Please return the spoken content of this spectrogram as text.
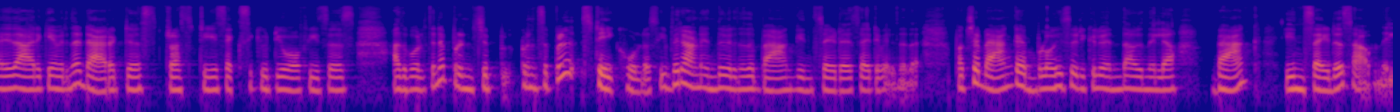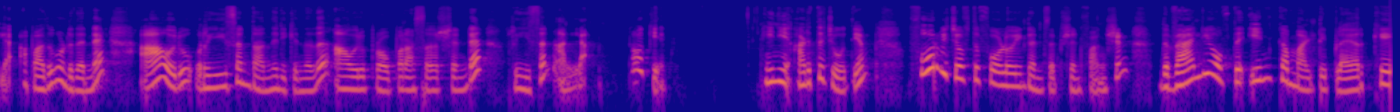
അതായത് ആരൊക്കെയാണ് വരുന്നത്? ഡയറക്ടേഴ്സ് ട്രസ്റ്റീസ് എക്സിക്യൂട്ടീവ് ഓഫീസേഴ്സ് അതുപോലെ തന്നെ പ്രിൻസിപ്പൽ പ്രിൻസിപ്പൽ സ്റ്റേക്ക് ഹോൾഡേഴ്സ് ഇവരാണ് എന്ത് വരുന്നത്? ബാങ്ക് ഇൻസൈഡേഴ്സ് ആയിട്ട് വരുന്നത്. പക്ഷേ ബാങ്ക് എംപ്ലോയീസ് ഒരിക്കലും എന്താകുന്നില്ല ബാങ്ക് ഇൻസൈഡേഴ്സ് ആവുന്നില്ല. അപ്പോൾ അതുകൊണ്ട് തന്നെ ആ ഒരു റീസൺ തന്നിരിക്കുന്നത് ആ ഒരു പ്രോപ്പർ അസേർഷന്റെ റീസൺ അല്ല. ഓക്കെ. ഇനി അടുത്ത ചോദ്യം. For which of the following consumption function the value of the income multiplier K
